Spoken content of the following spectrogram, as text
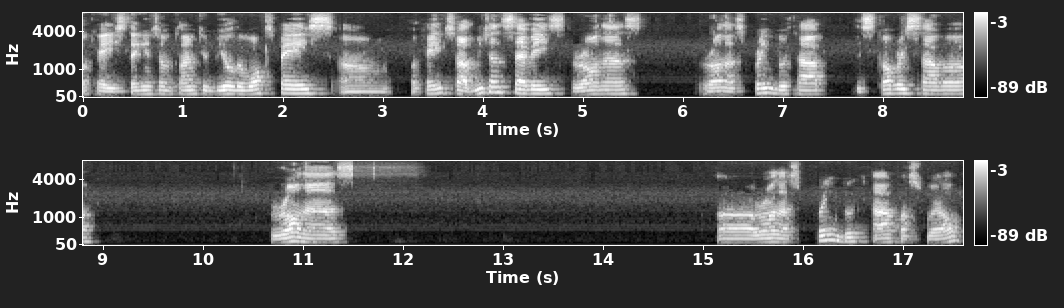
Okay, it's taking some time to build the workspace. Um, okay, so admission service, runners, runner Spring Boot app, discovery server, runners, uh, run a Spring Boot app as well.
